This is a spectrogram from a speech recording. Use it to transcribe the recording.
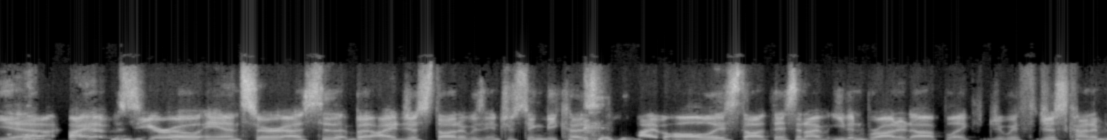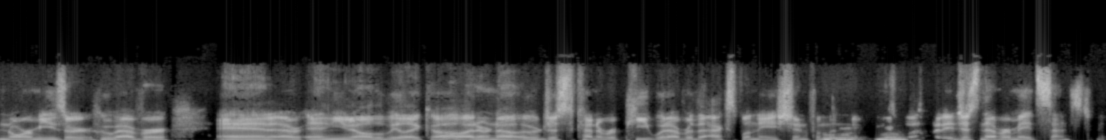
Yeah, I have zero answer as to that, but I just thought it was interesting because I've always thought this, and I've even brought it up like with just kind of normies or whoever, and uh, and you know they'll be like, oh, I don't know, or just kind of repeat whatever the explanation from the mm-hmm. was, but it just never made sense to me.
